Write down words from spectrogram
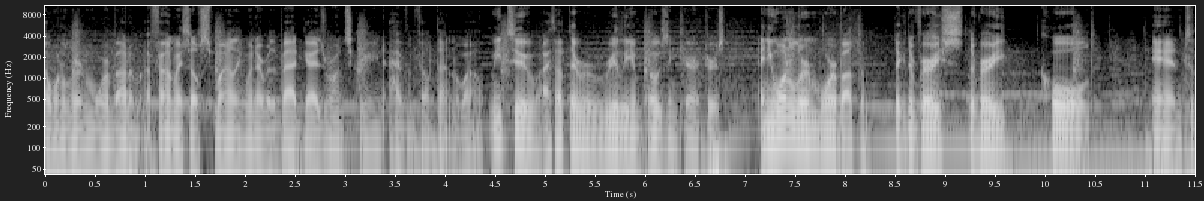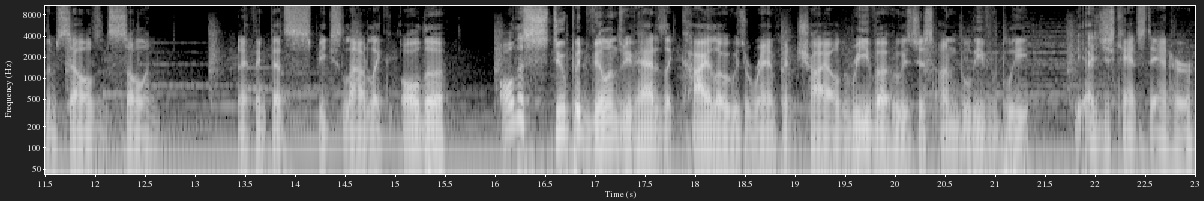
I want to learn more about him. I found myself smiling whenever the bad guys were on screen. I haven't felt that in a while. Me too. I thought they were really imposing characters, and you want to learn more about them. Like they're very, they're very cold and to themselves and sullen. And I think that speaks loud. Like all the all the stupid villains we've had is like Kylo, who's a rampant child, Reva, who is just unbelievably I just can't stand her.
